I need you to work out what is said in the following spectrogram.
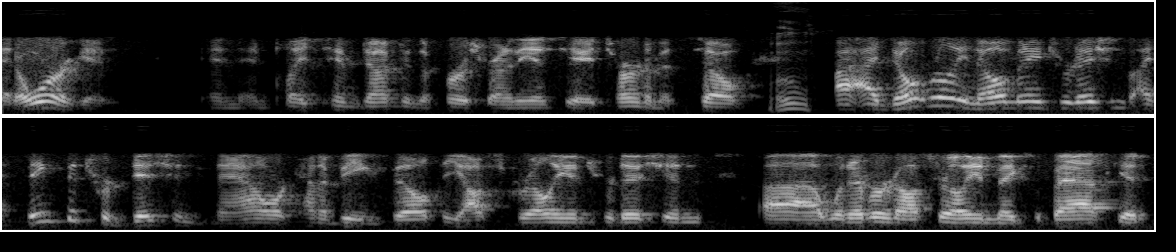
at Oregon and, and played Tim Duncan in the first round of the NCAA tournament. So Ooh. I, I don't really know many traditions. I think the traditions now are kind of being built. The Australian tradition, uh, whenever an Australian makes a basket,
